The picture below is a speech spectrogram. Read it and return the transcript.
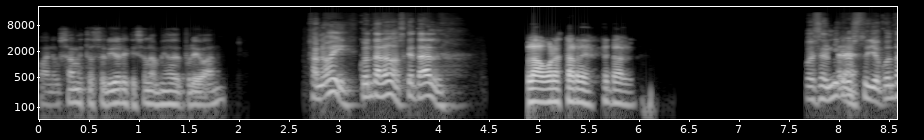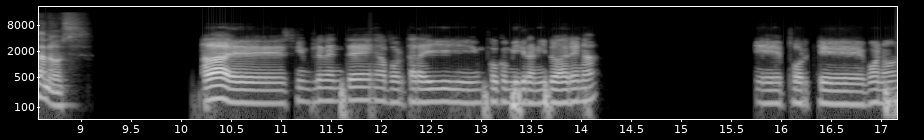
bueno, usame estos servidores que son los míos de prueba, ¿no? Hanoi, cuéntanos, ¿qué tal? Hola, buenas tardes, ¿qué tal? Pues el micro es tuyo, cuéntanos. Nada, eh, simplemente aportar ahí un poco mi granito de arena, eh, porque, bueno,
